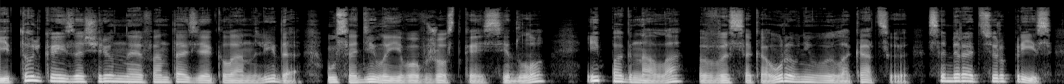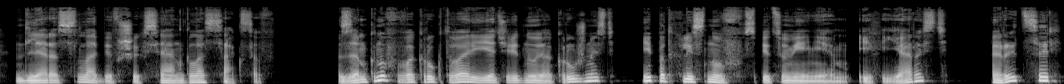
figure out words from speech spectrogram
И только изощренная фантазия клан Лида усадила его в жесткое седло и погнала в высокоуровневую локацию собирать сюрприз для расслабившихся англосаксов. Замкнув вокруг твари очередную окружность и подхлестнув спецумением их ярость, рыцарь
